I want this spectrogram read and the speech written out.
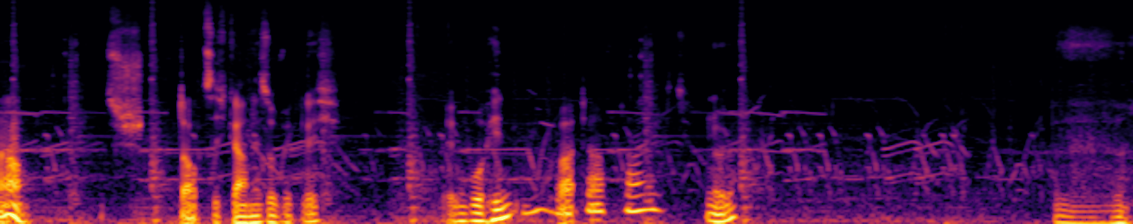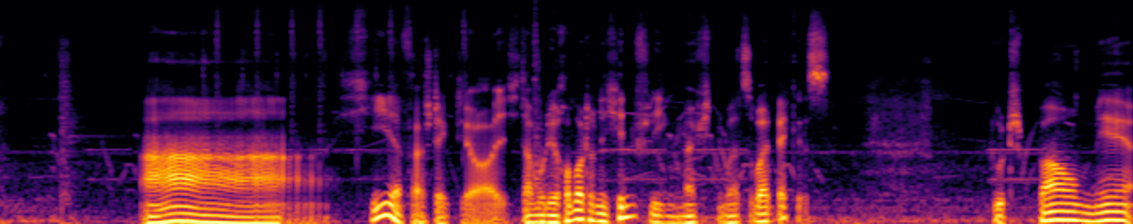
Oh. Staut sich gar nicht so wirklich. Irgendwo hinten weiter vielleicht? Nö. Ah, hier versteckt ihr euch. Da, wo die Roboter nicht hinfliegen möchten, weil es so weit weg ist. Gut, bau mehr...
